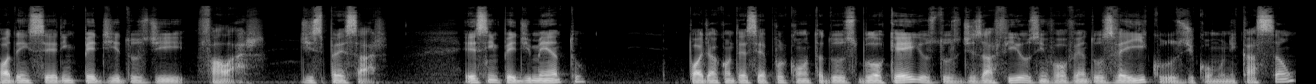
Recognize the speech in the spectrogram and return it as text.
podem ser impedidos de falar, de expressar. Esse impedimento pode acontecer por conta dos bloqueios, dos desafios envolvendo os veículos de comunicação,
